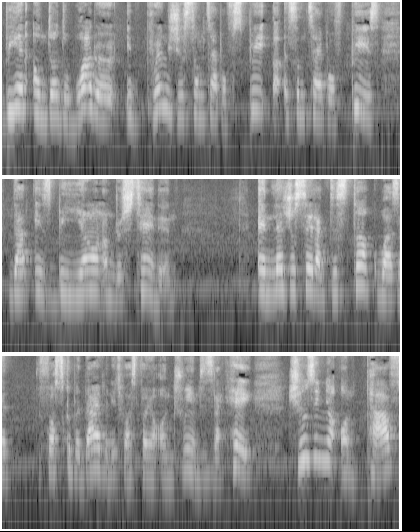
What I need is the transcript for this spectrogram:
Being under the water it brings you some type of spe- uh, some type of peace that is beyond understanding and let's just say like this talk wasn't for scuba diving it was for your own dreams. It's like hey choosing your own path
